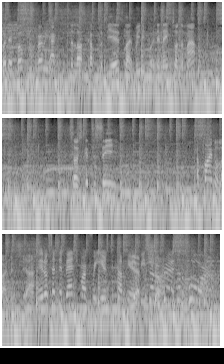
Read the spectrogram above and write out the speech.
but they're both very active in the last couple of years, like really putting their names on the map. So it's good to see a final like this, yeah. It'll set the benchmark for years to come here. Yeah, at for BC. sure.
